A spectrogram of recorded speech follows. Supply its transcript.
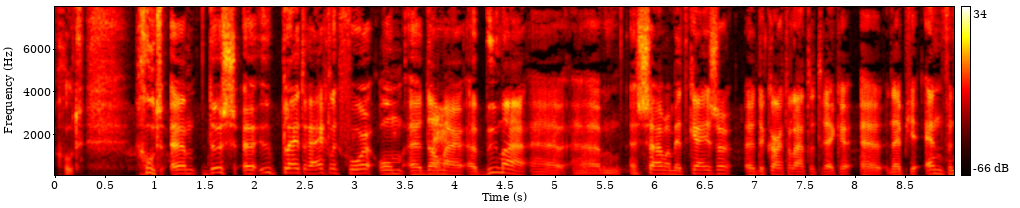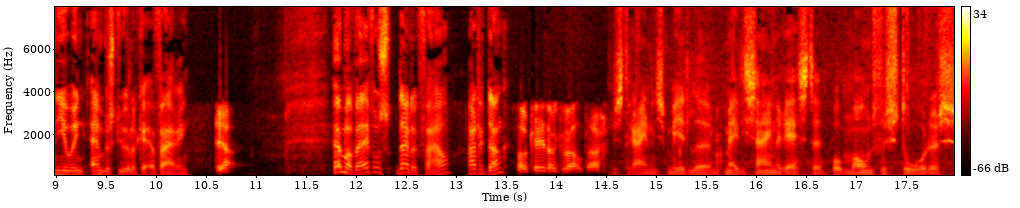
Goed. Goed, ehm, dus eh, u pleit er eigenlijk voor om eh, dan maar eh, Buma eh, ehm, eh, samen met Keizer de kar te laten trekken. Eh, dan heb je en vernieuwing en bestuurlijke ervaring. Ja. Herman Wijfels, duidelijk verhaal. Hartelijk dank. Oké, dank u wel. Dag. Bestrijdingsmiddelen, medicijnresten, hormoonverstoorders.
